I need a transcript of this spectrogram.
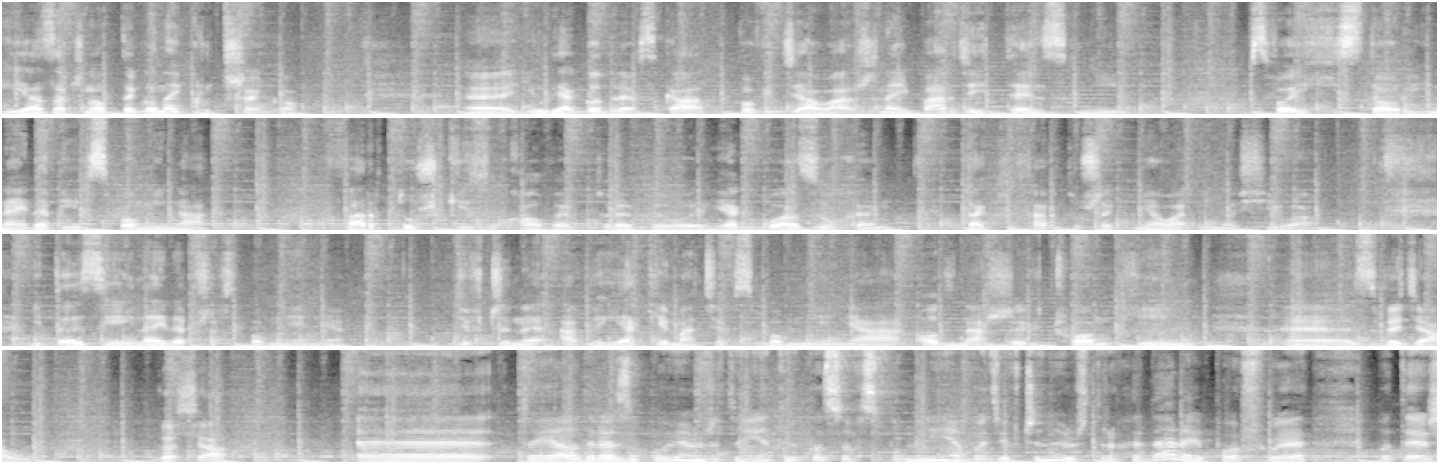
I ja zacznę od tego najkrótszego. E, Julia Godlewska powiedziała, że najbardziej tęskni w swojej historii i najlepiej wspomina fartuszki zuchowe, które były. Jak była zuchem, taki fartuszek miała i nosiła. I to jest jej najlepsze wspomnienie. Dziewczyny, a wy jakie macie wspomnienia od naszych członkiń e, z wydziału? Gosia? E, to ja od razu powiem, że to nie tylko są wspomnienia, bo dziewczyny już trochę dalej poszły, bo też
